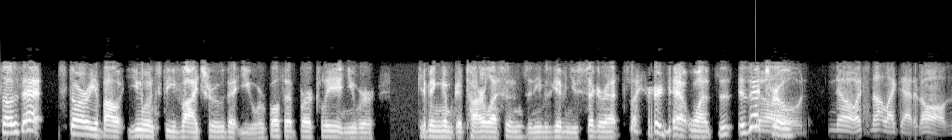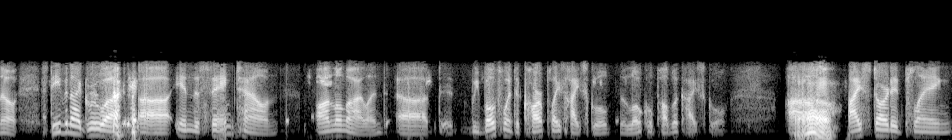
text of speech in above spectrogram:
so is that story about you and Steve Vai true that you were both at Berklee and you were giving him guitar lessons and he was giving you cigarettes? I heard that once. Is, is that no, true? No, it's not like that at all. No, Steve and I grew up uh, in the same town on Long Island. Uh, we both went to Carle Place High School, the local public high school. Uh, oh. I started playing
